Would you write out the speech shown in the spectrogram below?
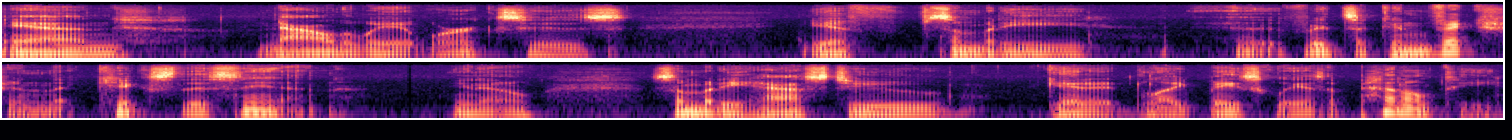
And now the way it works is if somebody, if it's a conviction that kicks this in, you know, somebody has to get it like basically as a penalty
